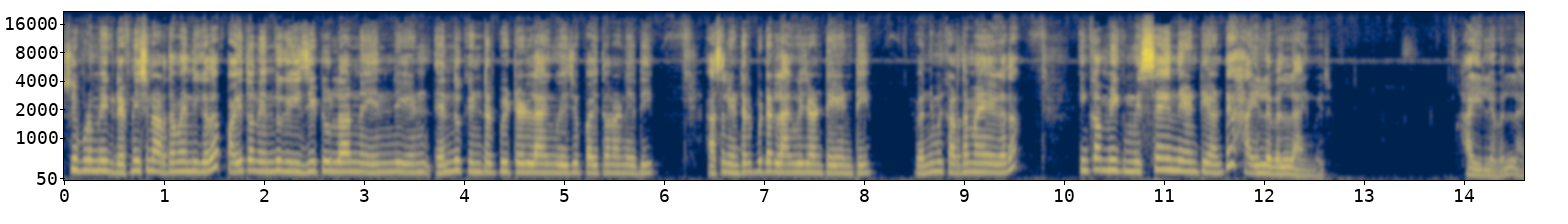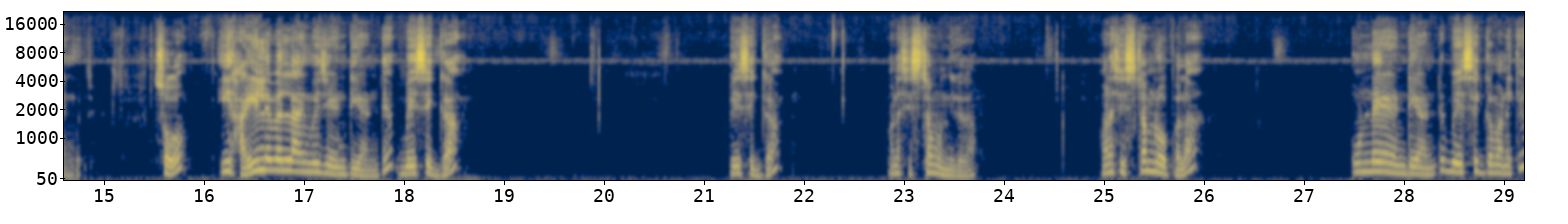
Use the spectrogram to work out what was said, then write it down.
సో ఇప్పుడు మీకు డెఫినేషన్ అర్థమైంది కదా? పైథాన్ ఎందుకు ఈజీ టు లర్న్ ఏంది? ఎందుకు ఇంటర్ప్రిటెడ్ లాంగ్వేజ్ పైథాన్ అనేది? అసలు ఇంటర్ప్రిటెడ్ లాంగ్వేజ్ అంటే ఏంటి? ఇవన్నీ మీకు అర్థమయ్యాయి కదా? ఇంకా మీకు మిస్ అయింది ఏంటి అంటే high level language high level language so ఈ హై లెవెల్ లాంగ్వేజ్ ఏంటి అంటే బేసిక్గా బేసిక్గా మన సిస్టమ్ ఉంది కదా. మన సిస్టమ్ లోపల ఉండే ఏంటి అంటే బేసిక్గా మనకి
